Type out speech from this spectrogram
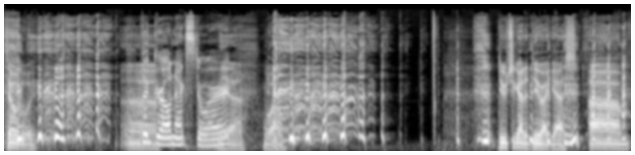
totally. the girl next door. Yeah. Well, do what you got to do, I guess. Um,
